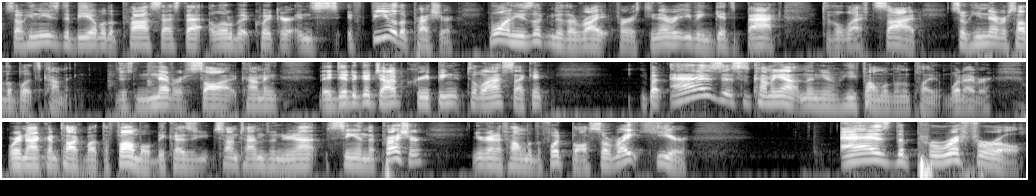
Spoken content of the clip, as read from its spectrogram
So he needs to be able to process that a little bit quicker and feel the pressure. One, he's looking to the right first. He never even gets back to the left side. So he never saw the blitz coming. Just never saw it coming. They did a good job creeping to the last second. But as this is coming out, and then you know he fumbled on the play, whatever. We're not going to talk about the fumble because sometimes when you're not seeing the pressure, you're going to fumble the football. So right here, as the peripheral,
